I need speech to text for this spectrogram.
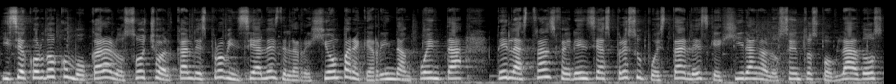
y se acordó convocar a los ocho alcaldes provinciales de la región para que rindan cuenta de las transferencias presupuestales que giran a los centros poblados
